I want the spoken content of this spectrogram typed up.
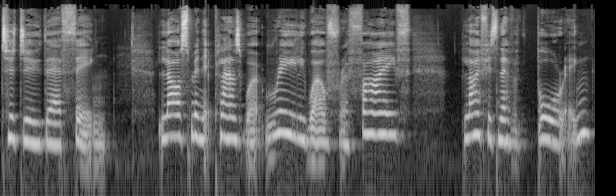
to do their thing. Last minute plans work really well for a five. Life is never boring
